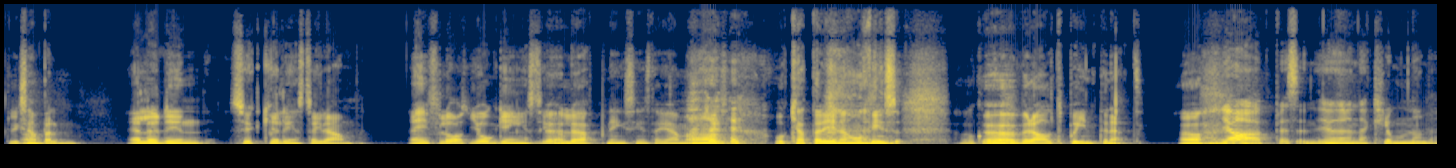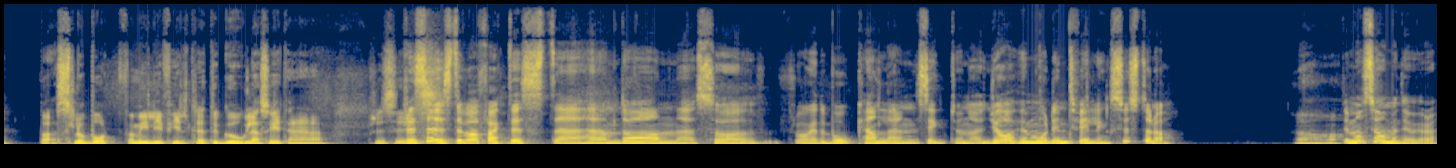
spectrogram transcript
till exempel. Eller din cykel-instagram? Nej, förlåt, jogging-instagram. Löpnings-instagram. Ja. Och Katarina hon finns överallt på internet. Ja, Ja, precis. Gör den där klonade. Bara slå bort familjefiltret och googla så hittar ni den. precis. Precis, det var faktiskt eh, häromdagen så frågade bokhandlaren i Sigtuna, ja hur mår din tvillingsyster då? Jaha, Det måste ha med det att göra.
